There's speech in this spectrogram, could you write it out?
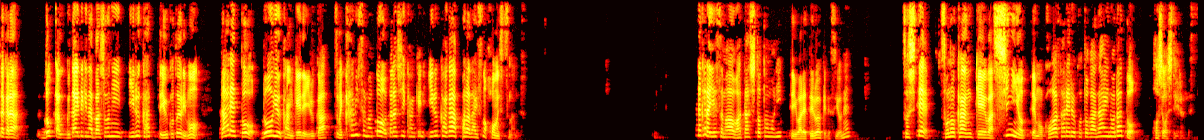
だから、どっか具体的な場所にいるかっていうことよりも、誰とどういう関係でいるか、つまり神様と新しい関係にいるかがパラダイスの本質なんです。だからイエス様は私と共にって言われてるわけですよね。そして、その関係は死によっても壊されることがないのだと保証しているんです。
